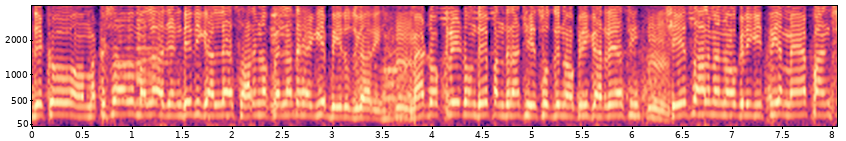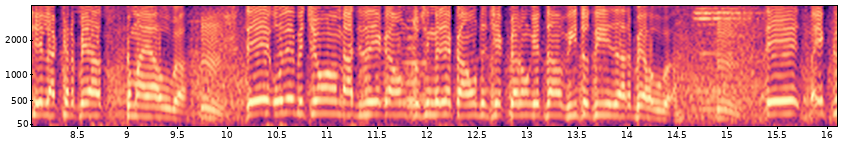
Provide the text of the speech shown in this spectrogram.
ਦੇਖੋ ਮੱਕਰ ਸਾਹਿਬ ਮਤਲਬ ਏਜੰਡੇ ਦੀ ਗੱਲ ਹੈ ਸਾਰਿਆਂ ਨਾਲੋਂ ਪਹਿਲਾਂ ਤਾਂ ਹੈਗੀ ਹੈ ਬੇਰੁਜ਼ਗਾਰੀ। ਮੈਂ ਡਾਕਟਰੇਟ ਹੁੰਦੇ 15 600 ਦੀ ਨੌਕਰੀ ਕਰ ਰਿਹਾ ਸੀ। 6 ਸਾਲ ਮੈਂ ਨੌਕਰੀ ਕੀਤੀ ਹੈ ਮੈਂ 5-6 ਲੱਖ ਰੁਪਇਆ ਕਮਾਇਆ ਹੋਊਗਾ। ਤੇ ਉਹਦੇ ਵਿੱਚੋਂ ਅੱਜ ਦੇ ਅਕਾਊਂਟ ਤੁਸੀਂ ਮੇਰੇ ਅਕਾਊਂਟ ਚੈੱਕ ਕਰੋਗੇ ਤਾਂ 20 ਤੋਂ 30 ਹਜ਼ਾਰ ਰੁਪਇਆ ਹੋਊਗਾ। ਤੇ ਇੱਕ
